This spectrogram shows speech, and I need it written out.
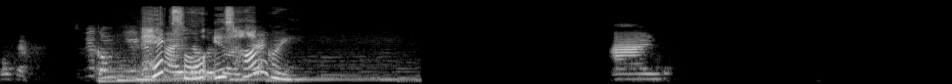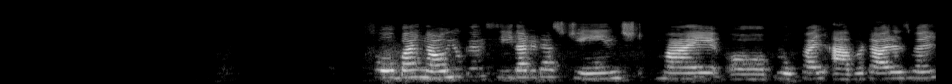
Okay. So we completed Pixel is hungry. By now you can see that it has changed my uh, profile avatar as well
